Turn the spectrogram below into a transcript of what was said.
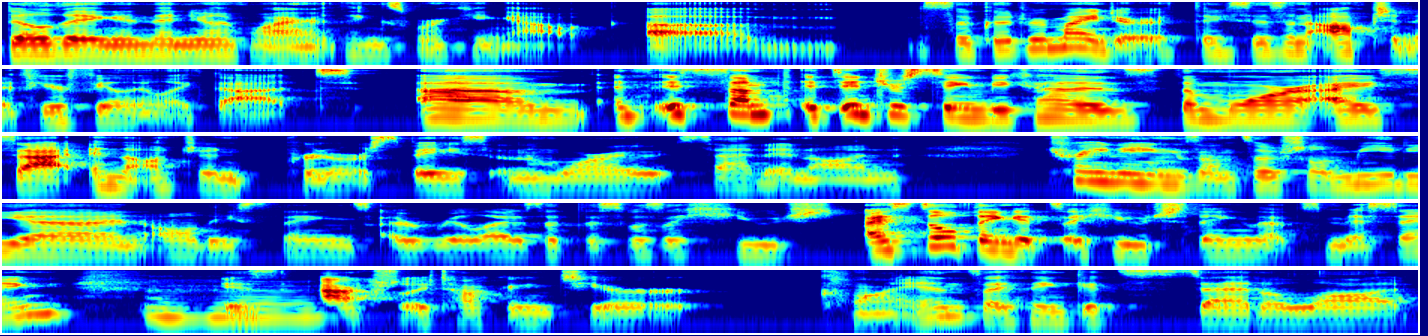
building and then you're like why aren't things working out? Um so good reminder this is an option if you're feeling like that um, and it's some it's interesting because the more i sat in the entrepreneur space and the more i sat in on trainings on social media and all these things i realized that this was a huge i still think it's a huge thing that's missing mm-hmm. is actually talking to your clients i think it's said a lot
